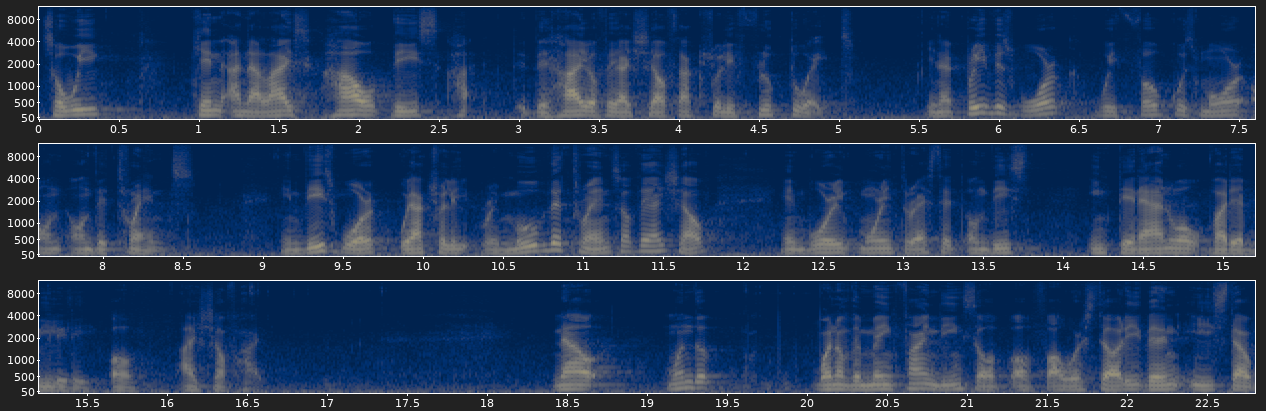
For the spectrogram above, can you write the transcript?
So we can analyze how these, the height of the ice shelves actually fluctuate. In our previous work, we focused more on, on the trends. In this work, we actually remove the trends of the ice shelf and we're more interested on this interannual variability of ice shelf height. Now, one, the, one of the main findings of, of our study then is that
